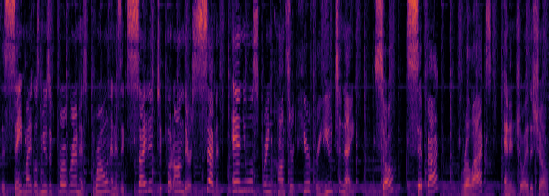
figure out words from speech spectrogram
the St. Michael's Music Program has grown and is excited to put on their seventh annual spring concert here for you tonight. So, sit back, relax, and enjoy the show.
